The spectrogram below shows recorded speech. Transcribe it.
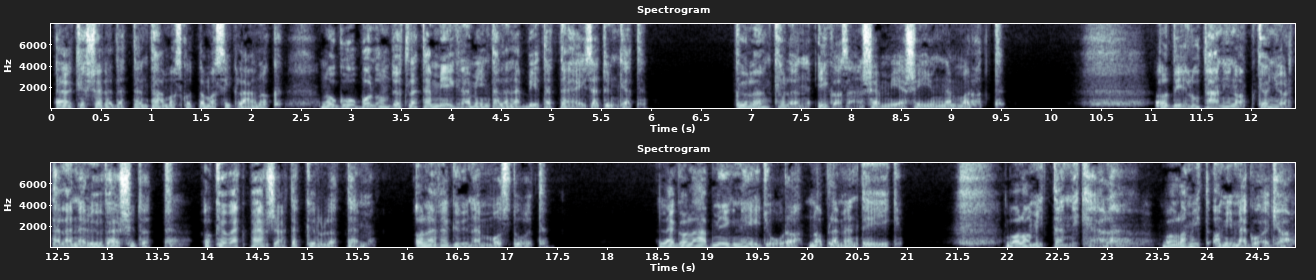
Elkeseredetten támaszkodtam a sziklának. Nogó bolond ötlete még reménytelenebbé tette helyzetünket. Külön-külön igazán semmi esélyünk nem maradt. A délutáni nap könyörtelen erővel sütött. A kövek perzseltek körülöttem. A levegő nem mozdult. Legalább még négy óra naplementéig. Valamit tenni kell. Valamit, ami megoldja.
